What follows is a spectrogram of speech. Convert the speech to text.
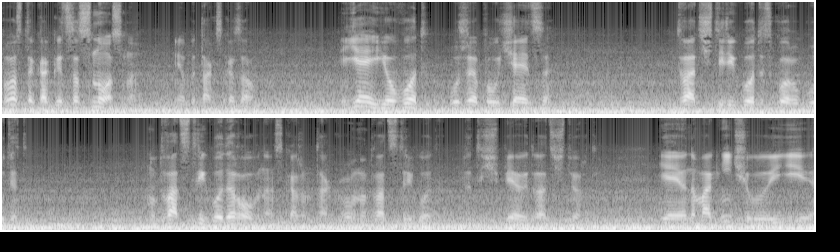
Просто, как говорится, сносно, я бы так сказал. Я ее вот уже, получается, 24 года скоро будет. Ну, 23 года ровно, скажем так. Ровно 23 года. 2001-2024. Я ее намагничиваю и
